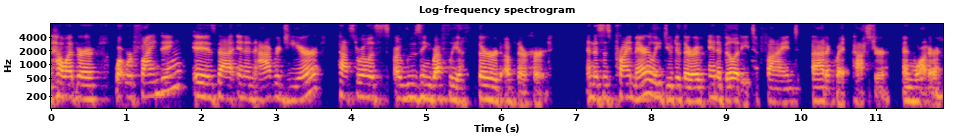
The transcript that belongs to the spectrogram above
However, what we're finding is that in an average year, pastoralists are losing roughly a third of their herd. And this is primarily due to their inability to find adequate pasture and water.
